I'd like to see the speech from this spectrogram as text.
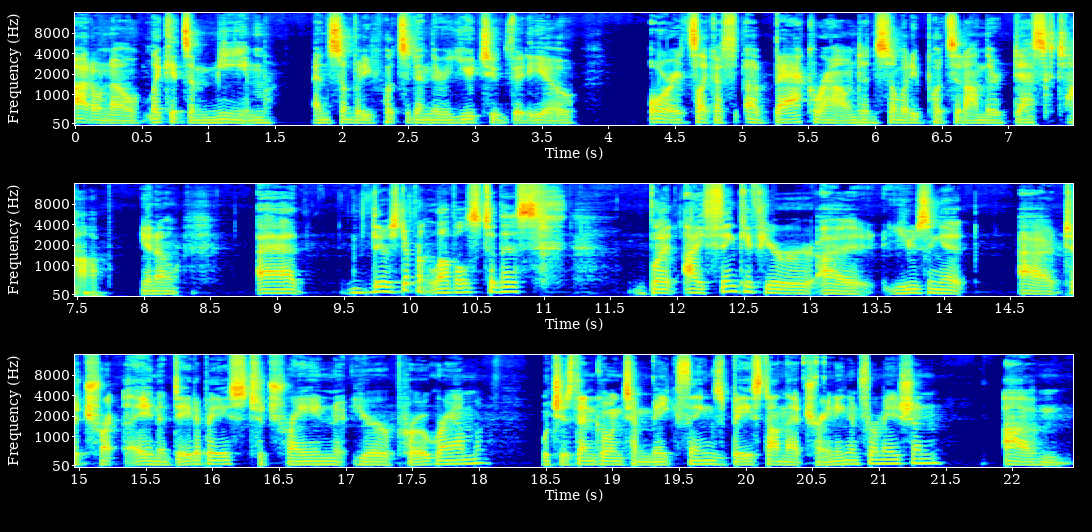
I don't know, like it's a meme and somebody puts it in their YouTube video, or it's like a, a background and somebody puts it on their desktop, you know. Uh, there's different levels to this, but I think if you're uh, using it uh, to train in a database to train your program, which is then going to make things based on that training information, um,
